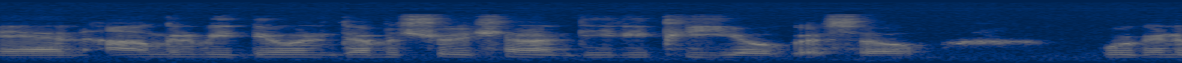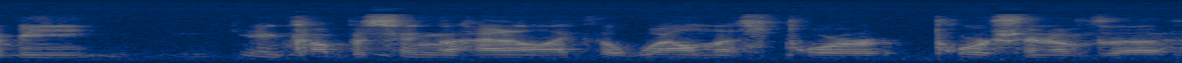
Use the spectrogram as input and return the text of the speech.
and I'm going to be doing a demonstration on DDP yoga. So we're going to be encompassing kind of like the wellness por- portion of the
